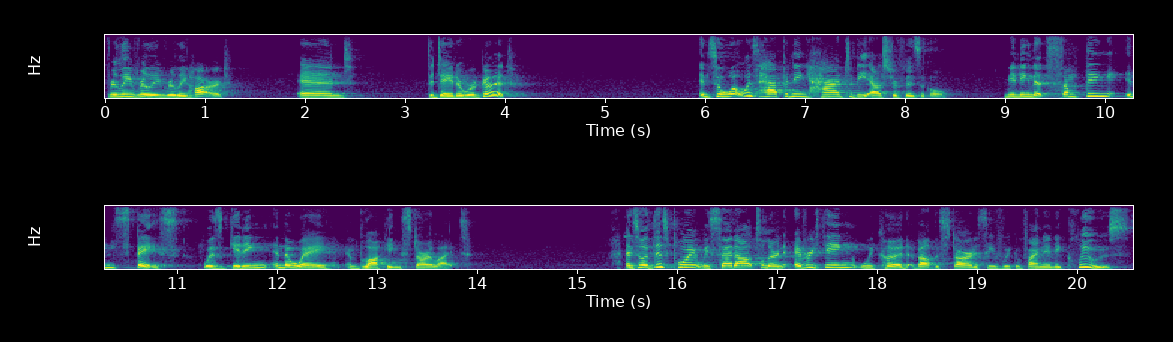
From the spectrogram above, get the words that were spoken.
really, really, really hard, and the data were good. And so what was happening had to be astrophysical, meaning that something in space was getting in the way and blocking starlight. And so at this point, we set out to learn everything we could about the star to see if we can find any clues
